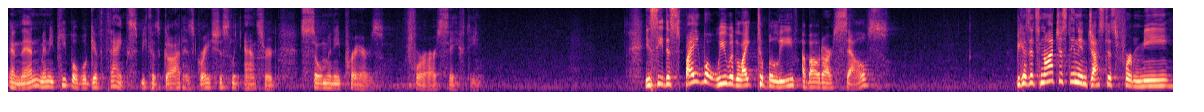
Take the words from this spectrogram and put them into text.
And then many people will give thanks because God has graciously answered so many prayers for our safety. You see, despite what we would like to believe about ourselves, because it's not just an injustice for me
